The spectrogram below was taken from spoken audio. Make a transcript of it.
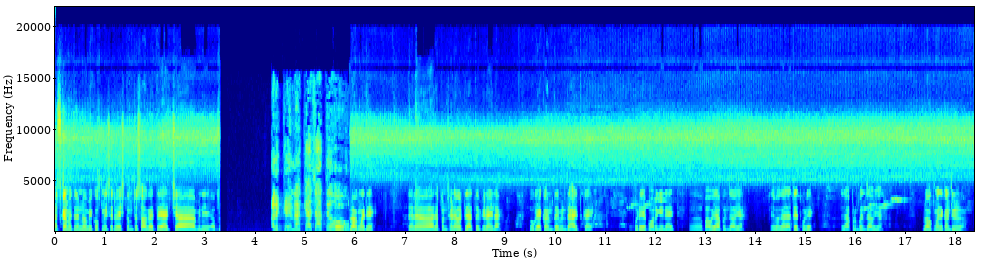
नमस्कार मित्रांनो मी कोकणी सर्वेश. तुमचं स्वागत आहे आजच्या मिनी अरे कहना क्या चाहते हो? ब्लॉगमध्ये तर आज आपण सड्यावरती जातोय फिरायला. बघूया करता बिनत आहेत काय. पुढे पॉर गेले आहेत. पाहूया आपण जाऊया. हे बघा जात आहेत पुढे. तर आपण पण जाऊया. ब्लॉगमध्ये कंटिन्यू राहा.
